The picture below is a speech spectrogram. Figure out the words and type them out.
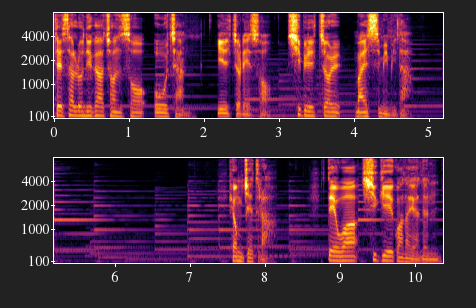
데살로니가 전서 5장 1절에서 11절 말씀입니다. 형제들아 때와 시기에 관하여는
